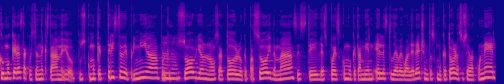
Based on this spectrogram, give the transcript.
como que era esta cuestión de que estaba medio, pues como que triste, deprimida, porque pues obvio, ¿no? O sea, todo lo que pasó y demás. Este, y después como que también él estudiaba igual derecho, entonces como que todo lo asociaba con él.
